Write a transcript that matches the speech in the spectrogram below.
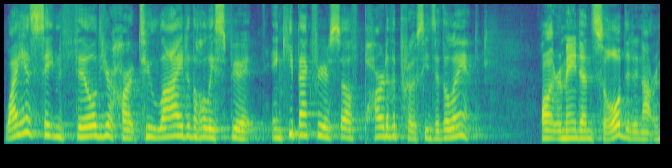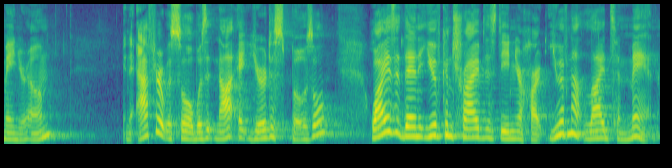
why has Satan filled your heart to lie to the Holy Spirit and keep back for yourself part of the proceeds of the land? While it remained unsold, did it not remain your own? And after it was sold, was it not at your disposal? Why is it then that you have contrived this deed in your heart? You have not lied to man,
